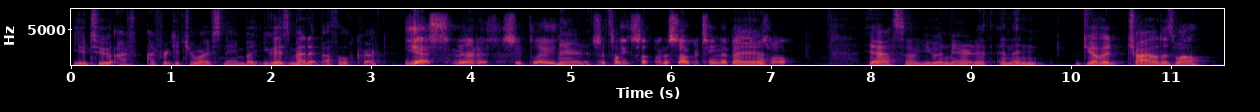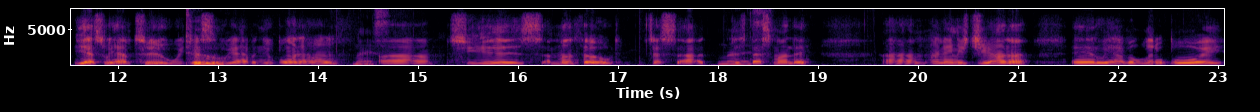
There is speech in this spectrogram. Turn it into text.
you two I, I forget your wife's name, but you guys met at Bethel, correct? Yes, Meredith. She played. Meredith, She played so- on the soccer team at Yeah, Bethel yeah. as well. Yeah, so you and Meredith, and then do you have a child as well? Yes, we have two. We just Two? we have a newborn at home. Nice. Uh, she is a month old. Just uh, Nice. this past Monday. Um, her name is Gianna, and we have a little boy,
